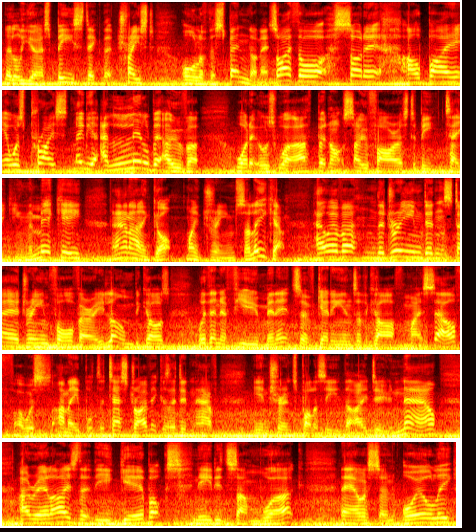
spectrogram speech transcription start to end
little USB stick that traced all of the spend on it. So I thought, sod it, I'll buy it. It was priced maybe a little bit over what it was worth, but not so far as to be taking the mickey, and I got my dream Celica. However, the dream didn't stay a dream for very long because within a few minutes of getting into the car for myself, I was unable to test drive it because I didn't have the insurance policy that I do now. I realised that the gearbox needed some work, there was an oil leak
